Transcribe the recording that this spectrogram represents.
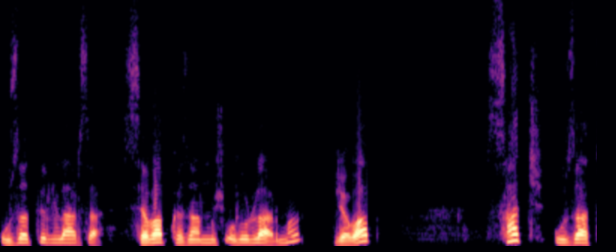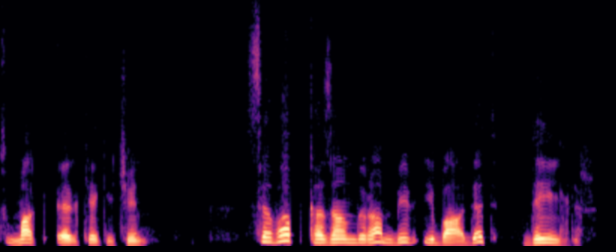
uzatırlarsa sevap kazanmış olurlar mı? Cevap, saç uzatmak erkek için sevap kazandıran bir ibadet değildir.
